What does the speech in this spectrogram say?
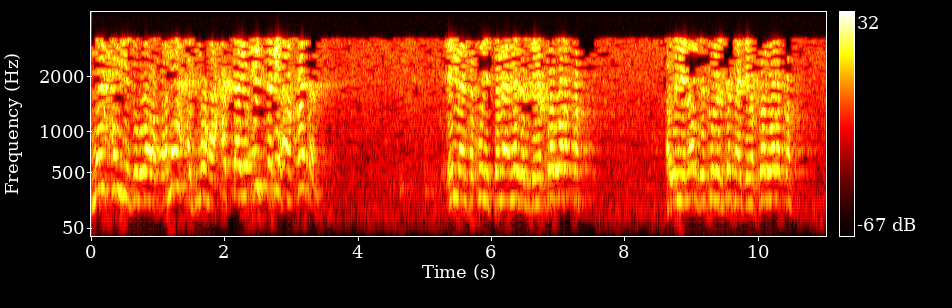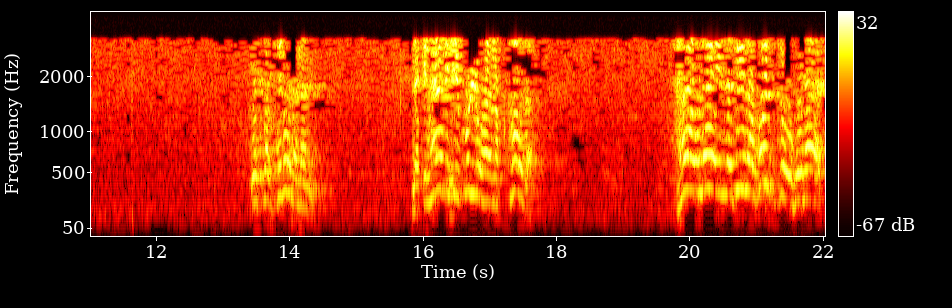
ما حيز الورقة؟ ما حجمها حتى يحس بها قدم. إما أن تكون السماء نزلت بمقدار ورقة أو أن الأرض تكون ارتفعت بمقدار ورقة. يستغفلون من؟ لكن هذه كلها مقصودة. هؤلاء الذين غزوا هناك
